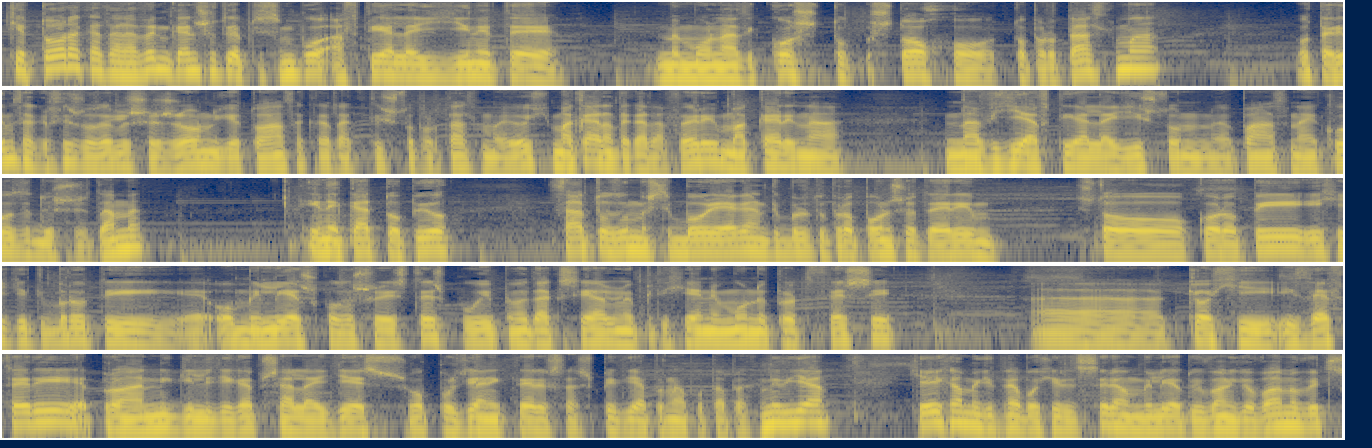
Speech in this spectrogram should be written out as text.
και τώρα καταλαβαίνει κανείς ότι από τη στιγμή που αυτή η αλλαγή γίνεται με μοναδικό στόχο το πρωτάθλημα, ο Τερήμ θα κρυφτεί στο τέλος σεζόν για το αν θα κατακτήσει το πρωτάθλημα ή όχι. Μακάρι να τα καταφέρει, μακάρι να, να βγει αυτή η αλλαγή στον Παναθηναϊκό, δεν το συζητάμε. Είναι κάτι το οποίο θα το δούμε στην πορεία. Έκανε την πρώτη προπόνηση ο Τερήμ στο Κοροπή. Είχε και την πρώτη ε, ομιλία στους ποδοσφαιριστές που είπε μεταξύ άλλων επιτυχία είναι μόνο η πρώτη θέση ε, και όχι η δεύτερη. Προανήγγειλε και κάποιες αλλαγές όπως διανυκτέρε στα σπίτια πριν από τα παιχνίδια. Και είχαμε και την αποχαιρετιστήρια ομιλία του Ιβάν Γιοβάνοβιτ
